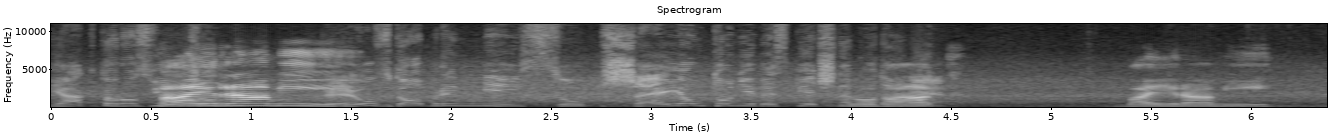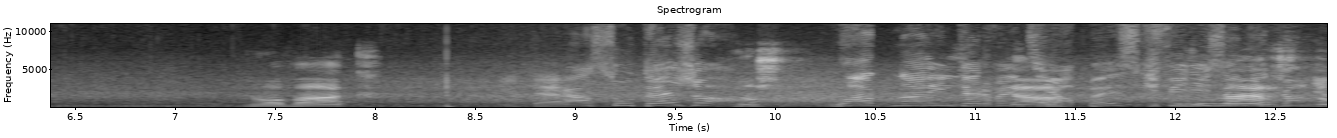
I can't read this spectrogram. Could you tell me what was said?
Jak to? Bajrami! Był w dobrym miejscu. Przejął to niebezpieczne podanie. Nowak. Bajrami. Nowak. I teraz uderza. Noż, Ładna interwencja, bez chwili zawahania.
